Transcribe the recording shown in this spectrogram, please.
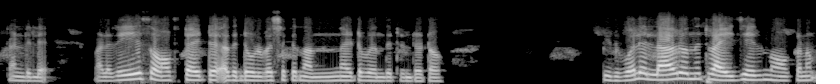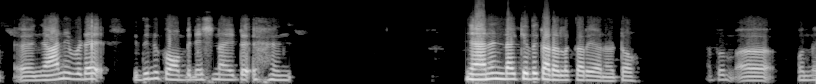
കണ്ടില്ലേ? വളരെ സോഫ്റ്റ് ആയിട്ട് അതിന്റെ ഉൾവശമൊക്കെ നന്നായിട്ട് വെന്തിട്ടുണ്ട് കേട്ടോ ഇതുപോലെ എല്ലാവരും ഒന്ന് ട്രൈ ചെയ്ത് നോക്കണം. ഞാനിവിടെ ഇതിന് കോമ്പിനേഷൻ ആയിട്ട് ഞാൻ ഉണ്ടാക്കിയത് കടലക്കറിയാണ് കേട്ടോ. അപ്പം ഒന്ന്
